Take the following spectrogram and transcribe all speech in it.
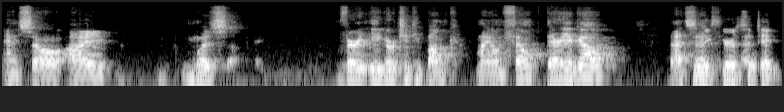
And so I was very eager to debunk my own film. There you go. That's Like, it. here's the tape.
